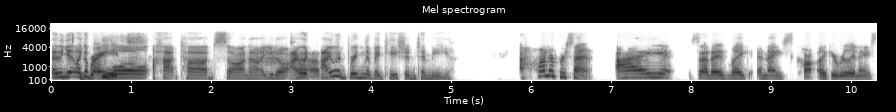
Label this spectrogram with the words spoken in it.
And then get like a Right. pool, a hot tub, sauna. You know, I would. I would bring the vacation to me. A hundred percent. I said I'd like a nice car, like a really nice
